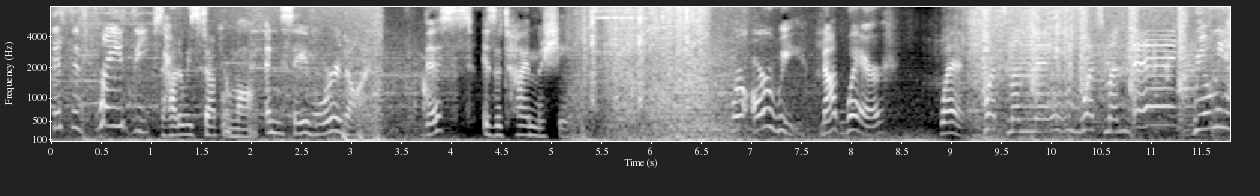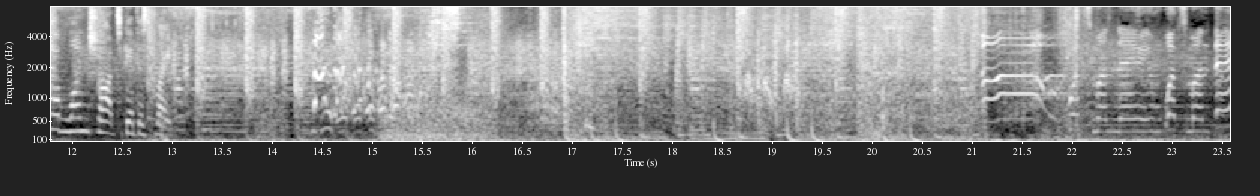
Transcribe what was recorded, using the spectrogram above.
This is crazy. So how do we stop your mom and save Auradon? This is a time machine. Where are we? Not where, when. What's my name? What's my name? We only have one shot to get this right. Oh! what's my name? What's my name?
